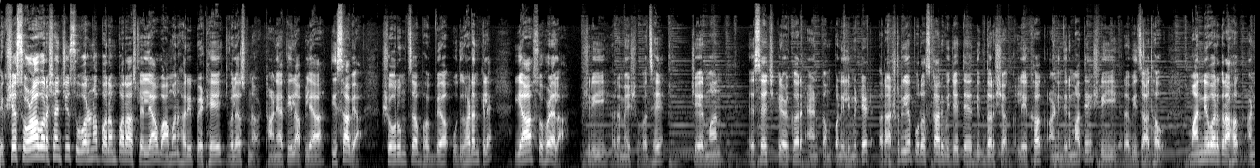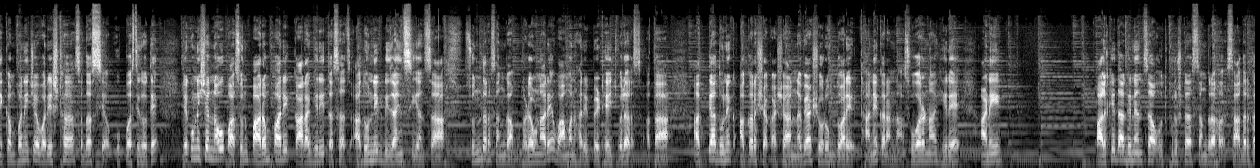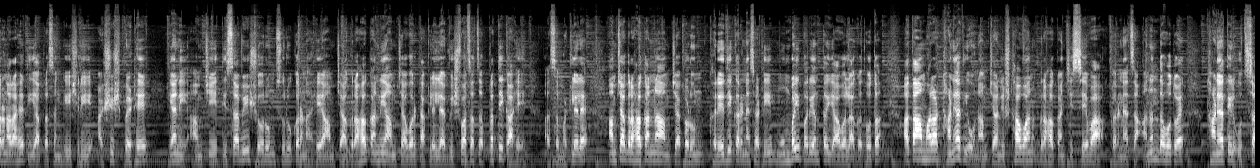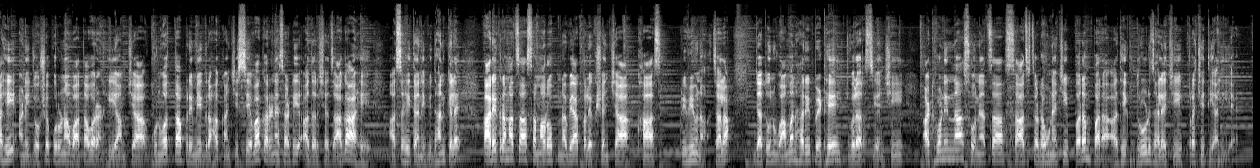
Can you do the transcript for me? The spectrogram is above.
एकशे सोळा वर्षांची सुवर्ण परंपरा असलेल्या वामनहरी पेठे ज्वेलर्सनं ठाण्यातील आपल्या तिसाव्या शोरूमचं भव्य उद्घाटन केलं या सोहळ्याला Shri Ramesh Vaze chairman S H Kelkar and company limited राष्ट्रीय पुरस्कार विजेते दिग्दर्शक लेखक आणि निर्माते श्री रवी जाधव. मान्यवर ग्राहक आणि कंपनीचे वरिष्ठ सदस्य उपस्थित होते. एकोणीसशे नऊ पासून पारंपरिक कारागिरी तसंच आधुनिक डिझाईन्स यांचा सुंदर संगम घडवणारे वामन हरी पेठे ज्वेलर्स आता अत्याधुनिक आकर्षक अशा नव्या शोरूमद्वारे ठाणेकरांना सुवर्ण हिरे आणि पालखी दागिन्यांचा उत्कृष्ट संग्रह सादर करणार आहेत. या प्रसंगी श्री आशिष पेठे यांनी आमची तिसावी शोरूम सुरू करणं हे आमच्या ग्राहकांनी आमच्यावर टाकलेल्या विश्वासाचं प्रतीक आहे असं म्हटलेलं आहे आमच्या ग्राहकांना आमच्याकडून खरेदी करण्यासाठी मुंबईपर्यंत यावं लागत होतं. आता आम्हाला ठाण्यात येऊन आमच्या निष्ठावान ग्राहकांची सेवा करण्याचा आनंद होतोय. ठाण्यातील उत्साही आणि जोशपूर्ण वातावरण ही आमच्या गुणवत्ताप्रेमी ग्राहकांची सेवा करण्यासाठी आदर्श जागा आहे असंही त्यांनी विधान केलंय. कार्यक्रमाचा समारोप नव्या कलेक्शनच्या खास प्रिव्ह्यूनं झाला ज्यातून वामन हरी पेठे ज्वेलर्स यांची आठवणींना सोन्याचा साज चढवण्याची परंपरा अधिक दृढ झाल्याची प्रचिती आली आहे.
